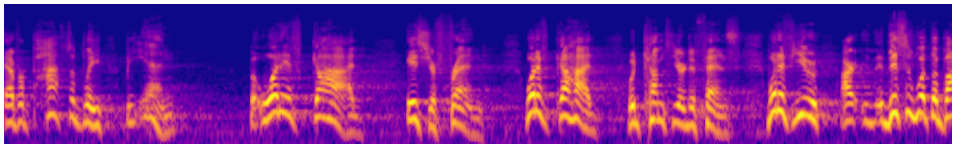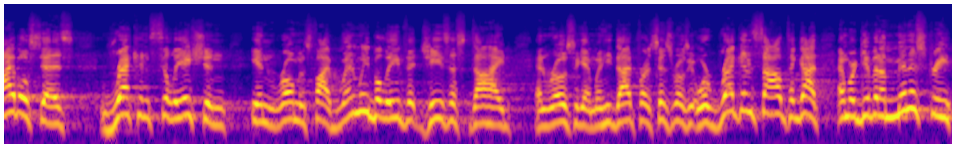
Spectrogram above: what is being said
ever possibly be in. But what if God is your friend? What if God would come to your defense? What if you are, this is what the Bible says reconciliation in Romans 5. When we believe that Jesus died and rose again, when he died for our sins, rose again, we're reconciled to God and we're given a ministry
